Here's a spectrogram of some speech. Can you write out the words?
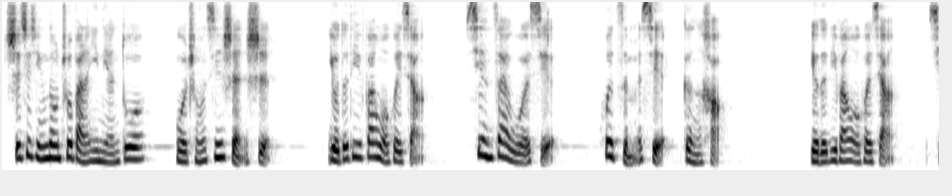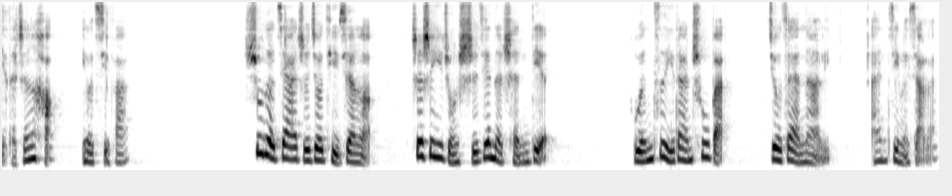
持续行动出版了一年多，我重新审视，有的地方我会想，现在我写会怎么写更好；有的地方我会想，写的真好，有启发。书的价值就体现了，这是一种时间的沉淀。文字一旦出版，就在那里安静了下来。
